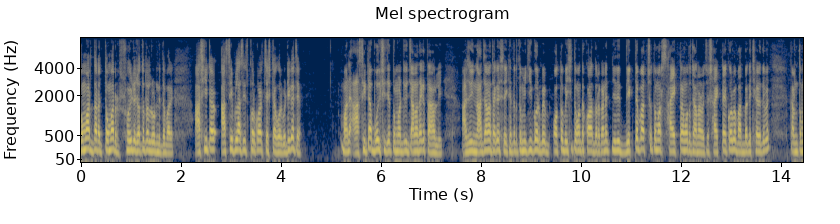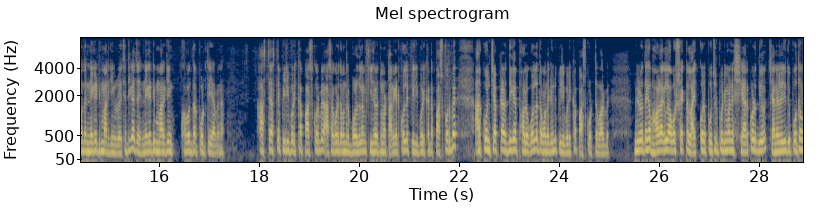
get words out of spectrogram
তোমার দ্বারা তোমার শরীরে যতটা লোড নিতে পারে, আশিটা আশি প্লাস স্কোর করার চেষ্টা করবে, ঠিক আছে? মানে আশিটা বলছি যে তোমার যদি জানা থাকে তাহলেই আর যদি না জানা থাকে সেই ক্ষেত্রে তুমি কী করবে? অত বেশি তোমাদের করার দরকার নেই। যদি দেখতে পাচ্ছ তোমার সাইটটার মতো জানা রয়েছে সাইটটাই করবে বাদ বাকি ছেড়ে দেবে। কারণ তোমাদের নেগেটিভ মার্কিং রয়েছে, ঠিক আছে? নেগেটিভ মার্কিং খবরদার পড়তে যাবে না। আস্তে আস্তে পিলি পরীক্ষা পাস করবে। আশা করি তোমাদের বলে দিলাম কীভাবে তোমরা টার্গেট করলে পিলি পরীক্ষাটা পাস করবে। আর কোন চ্যাপ্টার দিকে ফলো করলে তোমাদের কিন্তু পিলি পরীক্ষা পাস করতে পারবে। ভিডিও দেখে ভালো লাগলে অবশ্যই একটা লাইক করে প্রচুর পরিমাণে শেয়ার করে দিও। চ্যানেলে যদি প্রথম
